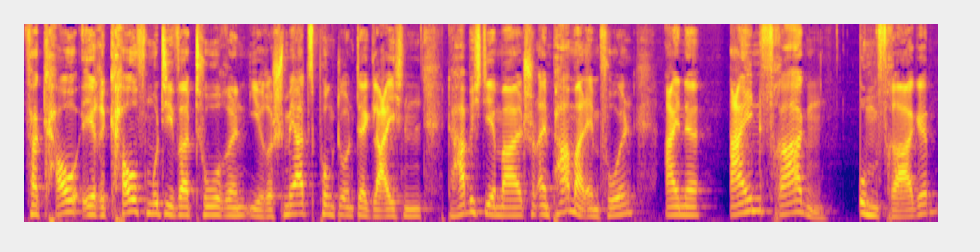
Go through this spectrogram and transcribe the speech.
Verkau ihre Kaufmotivatoren, ihre Schmerzpunkte und dergleichen. Da habe ich dir mal schon ein paar Mal empfohlen, eine Ein-Fragen-Umfrage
